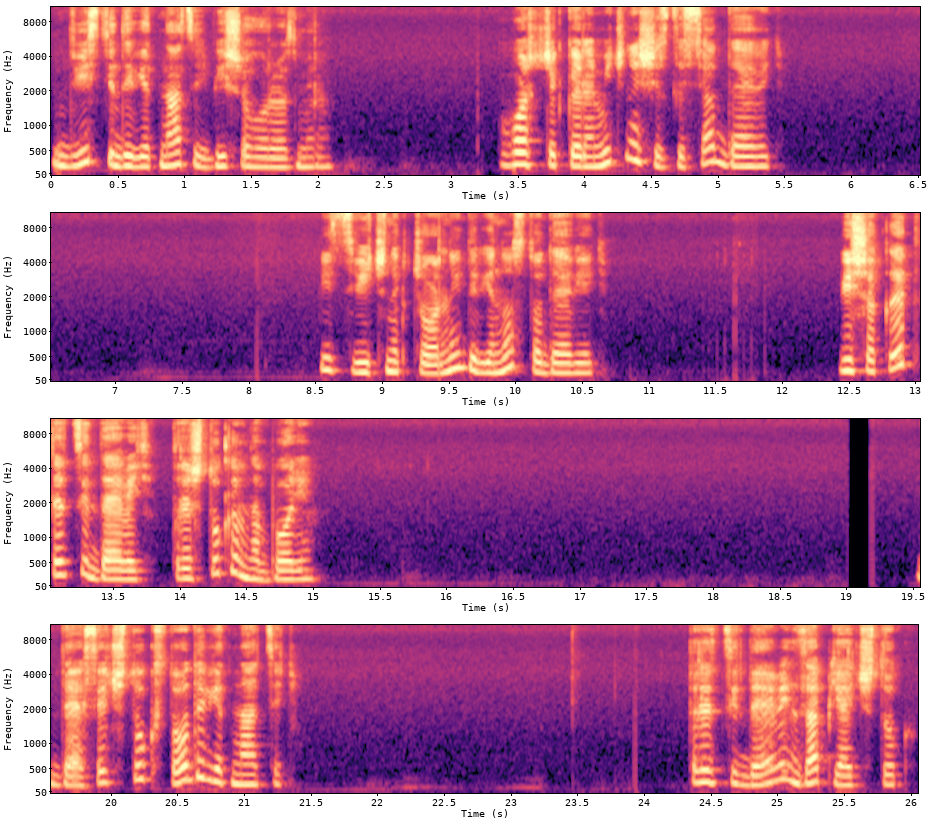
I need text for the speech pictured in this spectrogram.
Двісті дев'ятнадцять більшого розміру. Горщик керамічний 69. Підсвічник чорний 99. Вішаки 39. 3 штуки в наборі. 10 штук 119. 39 за 5 штук.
